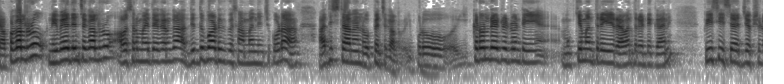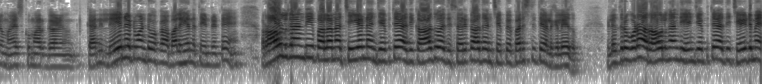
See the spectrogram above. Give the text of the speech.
చెప్పగలరు నివేదించగలరు అవసరమైతే కనుక దిద్దుబాటుకు సంబంధించి కూడా అధిష్టానాన్ని ఒప్పించగలరు. ఇప్పుడు ఇక్కడ ఉండేటటువంటి ముఖ్యమంత్రి రేవంత్ రెడ్డికి కానీ పిసిసి అధ్యక్షుడు మహేష్ కుమార్ కానీ లేనటువంటి ఒక బలహీనత ఏంటంటే రాహుల్ గాంధీ పలానా చేయండి అని చెప్తే అది కాదు అది సరికాదు అని చెప్పే పరిస్థితి వాళ్ళకి లేదు. వీళ్ళిద్దరూ కూడా రాహుల్ గాంధీ ఏం చెప్తే అది చేయడమే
